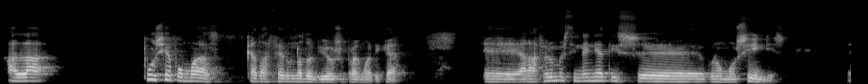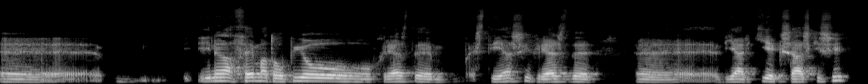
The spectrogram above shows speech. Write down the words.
αλλά πόσοι από εμάς καταφέρουν να το βιώσουν πραγματικά; Ε, αναφέρουμε στην έννοια της ε, γνωμοσύνης. Ε, είναι ένα θέμα το οποίο χρειάζεται εστίαση, χρειάζεται ε, διαρκή εξάσκηση,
